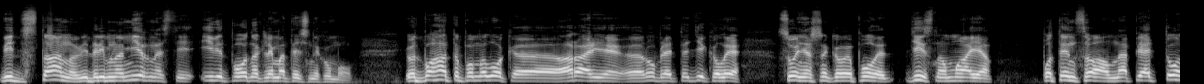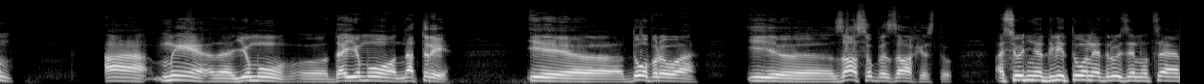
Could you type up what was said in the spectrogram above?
від стану, від рівномірності і від погодно-кліматичних умов. І от багато помилок е, аграрії е, роблять тоді, коли соняшникове поле дійсно має потенціал на 5 тонн, а ми е, йому даємо на 3 і добрива, і засоби захисту. А сьогодні 2 тони, друзі, ну це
